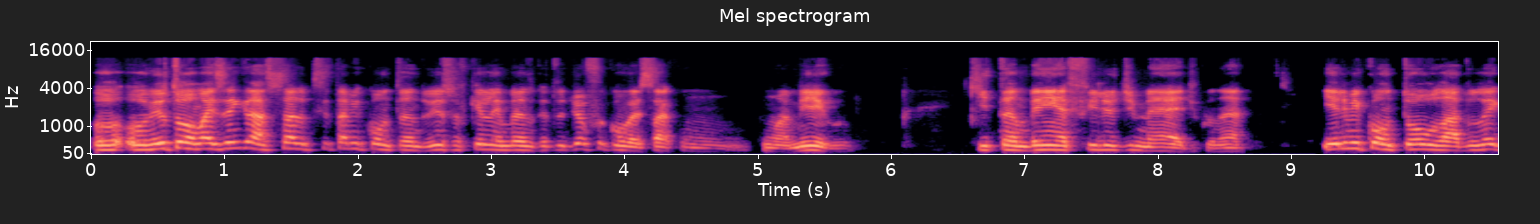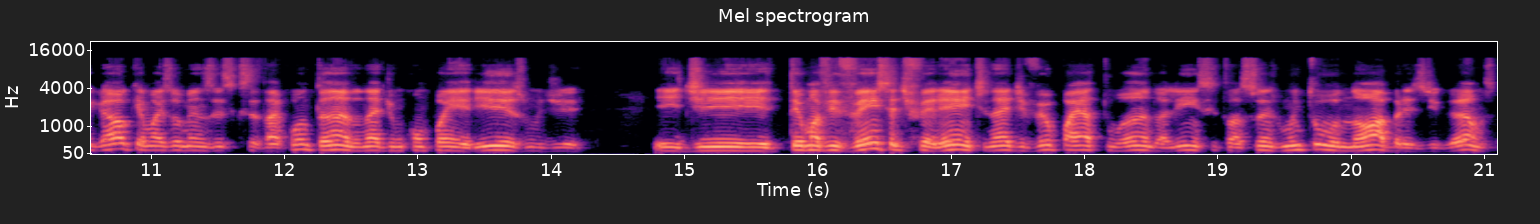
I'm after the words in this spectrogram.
Ô, Milton, mas é engraçado que você está me contando isso. Eu fiquei lembrando que outro dia eu fui conversar com, com um amigo que também é filho de médico, né? E ele me contou o lado legal, que é mais ou menos isso que você está contando, né? De um companheirismo, de, e de ter uma vivência diferente, né? De ver o pai atuando ali em situações muito nobres, digamos.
